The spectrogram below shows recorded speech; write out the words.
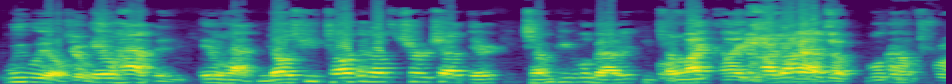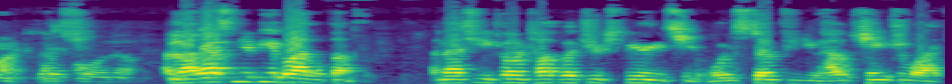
we will. Joke. It'll happen. It'll happen. Y'all keep talking about the church out there. Keep telling people about it. Keep Well, like, like, I got- hands up. Look up front, because I'm pulling up. I'm not asking you to be a Bible thumper. I'm asking you to go and talk about your experience here, what it's done for you, how it's changed your life,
